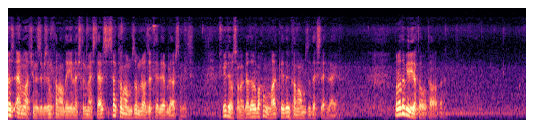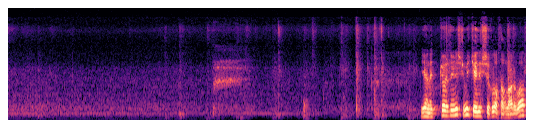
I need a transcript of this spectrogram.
Öz əmlakınızı bizim kanalda yerləşdirmək istəyirsinizsə kanalımıza müraciət edə bilərsiniz. Video sona qədər baxın, like edin, kanalımızı dəstəkləyin. Burada bir yataq otağıdır. Yəni gördüyünüz kimi geniş işıqlı otaqları var.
